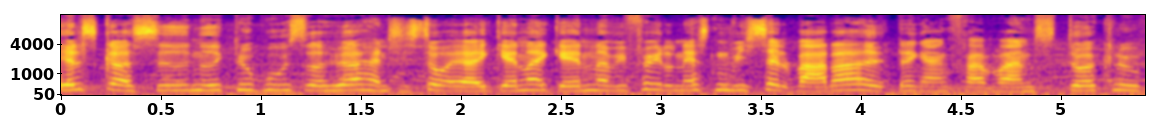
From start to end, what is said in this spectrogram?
elsker at sidde nede i klubhuset og høre hans historier igen og igen, og vi føler næsten, at vi selv var der, dengang frem var en stor klub.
